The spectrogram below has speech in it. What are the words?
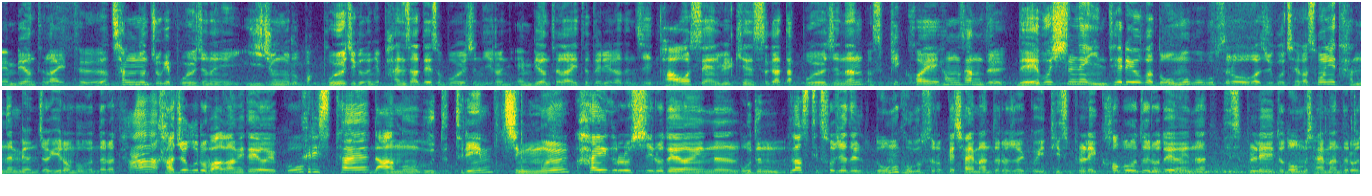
앰비언트 라이트 창문 쪽에 보여지는 이 이중으로 막 보여지거든요. 반사돼서 보여지는 이런 앰비언트 라이트들이라든지 바워스 앤 윌킨스가 딱 보여지는 스피커의 형상들. 내부 실내 인테리어가 너무 고급스러워가지고 제가 손이 닿는 면적 이런 부분들은 다 가죽으로 마감이 되어 있고 크리스탈, 나무, 우드 트림, 직물, 하이글로시로 되어 있는 모든 플라스틱 소재들도 너무 고급스럽게 잘 만들어져 있고 이 디스플레이 커버드로 되어 있는 디스플레이도 너무 잘 만들어져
